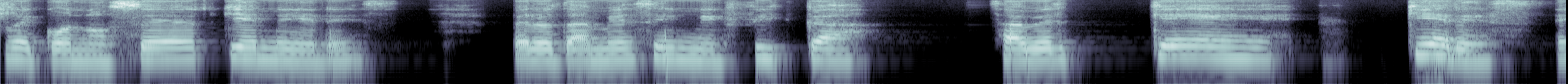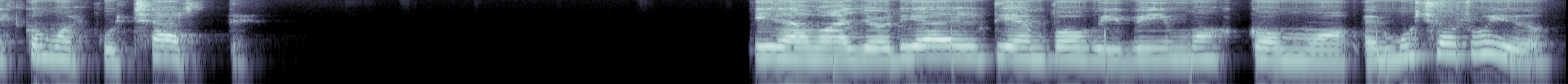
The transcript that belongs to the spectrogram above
reconocer quién eres, pero también significa saber qué quieres, es como escucharte. Y la mayoría del tiempo vivimos como en mucho ruido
